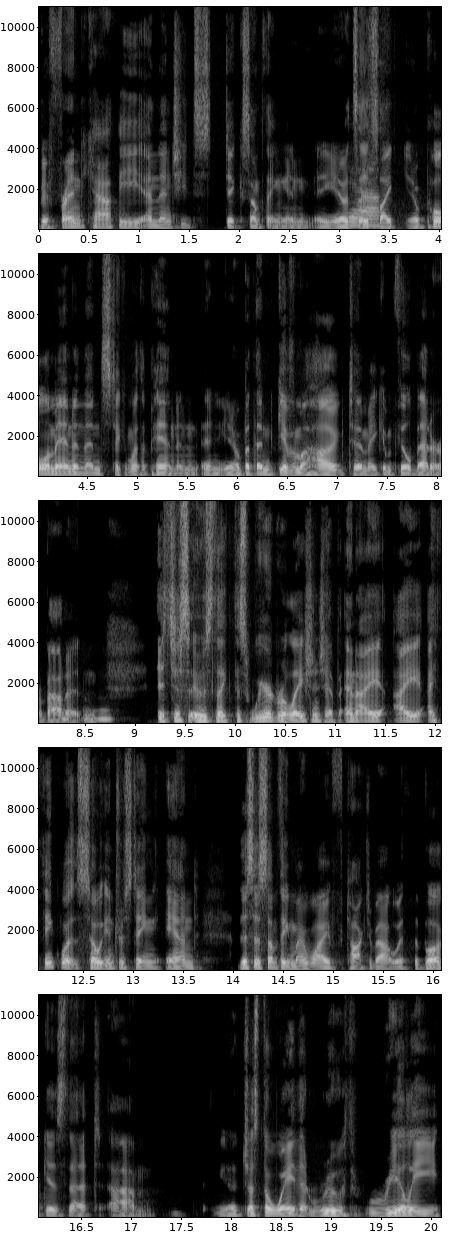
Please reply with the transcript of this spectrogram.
befriend Kathy and then she'd stick something in you know it's, yeah. it's like you know pull him in and then stick him with a pin and and you know but then give him a hug to make him feel better about it and mm-hmm. it's just it was like this weird relationship and I I I think what's so interesting and this is something my wife talked about with the book is that um, you know just the way that Ruth really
